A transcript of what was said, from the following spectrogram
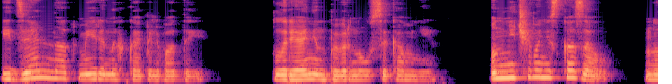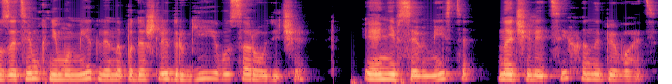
идеально отмеренных капель воды. Флорианин повернулся ко мне. Он ничего не сказал, но затем к нему медленно подошли другие его сородичи, и они все вместе начали тихо напевать.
